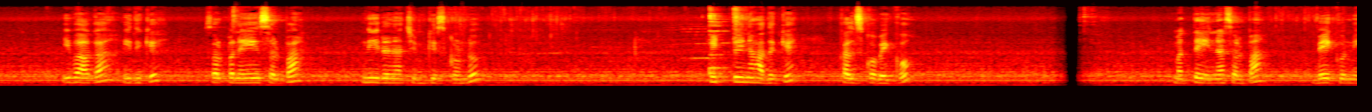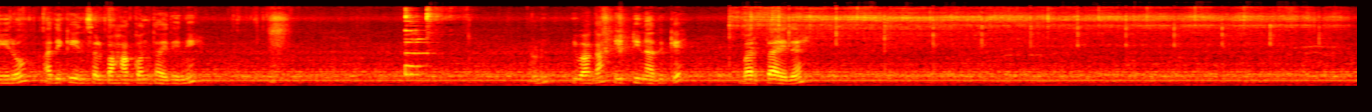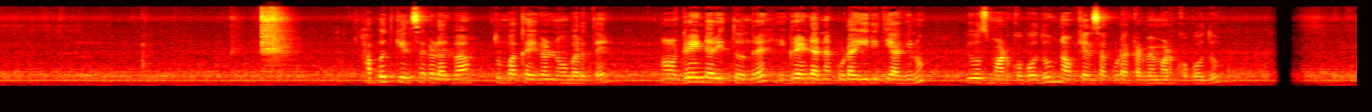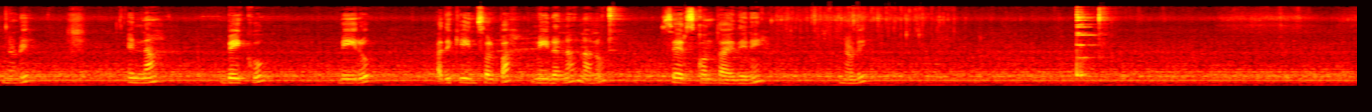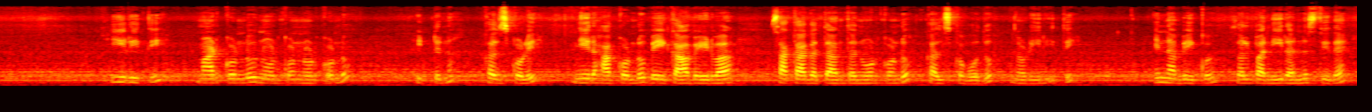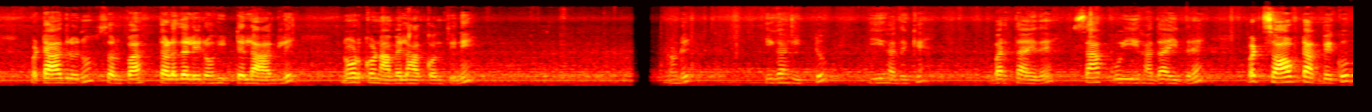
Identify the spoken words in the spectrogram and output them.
ಇವಾಗ ಇದಕ್ಕೆ ಸ್ವಲ್ಪನೇ ಸ್ವಲ್ಪ ನೀರನ್ನು ಚಿಮ್ಕಿಸ್ಕೊಂಡು ಹಿಟ್ಟಿನ ಅದಕ್ಕೆ ಕಲಿಸ್ಕೋಬೇಕು. ಮತ್ತು ಇನ್ನೂ ಸ್ವಲ್ಪ ಬೇಕು ನೀರು. ಅದಕ್ಕೆ ಇನ್ನು ಸ್ವಲ್ಪ ಹಾಕ್ಕೊತಾ ಇದ್ದೀನಿ. ನೋಡಿ, ಇವಾಗ ಹಿಟ್ಟಿನ ಅದಕ್ಕೆ ಬರ್ತಾ ಇದೆ. ಹಬ್ಬದ ಕೆಲಸಗಳಲ್ವಾ, ತುಂಬ ಕೈಗಳು ನೋವು ಬರುತ್ತೆ. ಗ್ರೈಂಡರ್ ಇತ್ತು ಅಂದರೆ ಈ ಗ್ರೈಂಡರ್ನ ಕೂಡ ಈ ರೀತಿಯಾಗಿಯೂ ಯೂಸ್ ಮಾಡ್ಕೋಬೋದು. ನಾವು ಕೆಲಸ ಕೂಡ ಕಡಿಮೆ ಮಾಡ್ಕೋಬೋದು. ನೋಡಿ ಇನ್ನು ಬೇಕು, ನೀರು, ಅದಕ್ಕೆ ಇನ್ನು ಸ್ವಲ್ಪ ನೀರನ್ನು ನಾನು ಸೇರಿಸ್ಕೊತಾ ಇದ್ದೀನಿ. ನೋಡಿ. ಈ ರೀತಿ ಮಾಡಿಕೊಂಡು, ನೋಡ್ಕೊಂಡು, ನೋಡಿಕೊಂಡು ಹಿಟ್ಟನ್ನು ಕಲಿಸ್ಕೊಳ್ಳಿ. ನೀರು ಹಾಕ್ಕೊಂಡು ಬೇಕಾ ಬೇಡವಾ ಸಾಕಾಗತ್ತಾ ಅಂತ ನೋಡಿಕೊಂಡು ಕಲಿಸ್ಕೋಬೋದು ನೋಡಿ ಈ ರೀತಿ. ಇನ್ನು ಬೇಕು, ಸ್ವಲ್ಪ ನೀರು ಅನ್ನಿಸ್ತಿದೆ. ಬಟ್ ಆದ್ರೂ ಸ್ವಲ್ಪ ತಳದಲ್ಲಿರೋ ಹಿಟ್ಟೆಲ್ಲ ಆಗಲಿ ನೋಡ್ಕೊಂಡು ಆಮೇಲೆ ಹಾಕ್ಕೊತೀನಿ. ನೋಡಿ, ಈಗ ಹಿಟ್ಟು ಈ ಹದಕ್ಕೆ ಬರ್ತಾ ಇದೆ. ಸಾಕು ಈ ಹದ ಇದ್ದರೆ ಬಟ್ ಸಾಫ್ಟ್ ಆಗಬೇಕು.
